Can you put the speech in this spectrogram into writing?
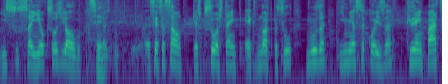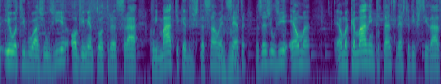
Isso sei eu que sou geólogo. Sim. Mas a sensação que as pessoas têm é que de norte para sul muda imensa coisa que em parte eu atribuo à geologia, obviamente outra será climática, de vegetação, etc. Uhum. Mas a geologia é uma é uma camada importante desta diversidade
